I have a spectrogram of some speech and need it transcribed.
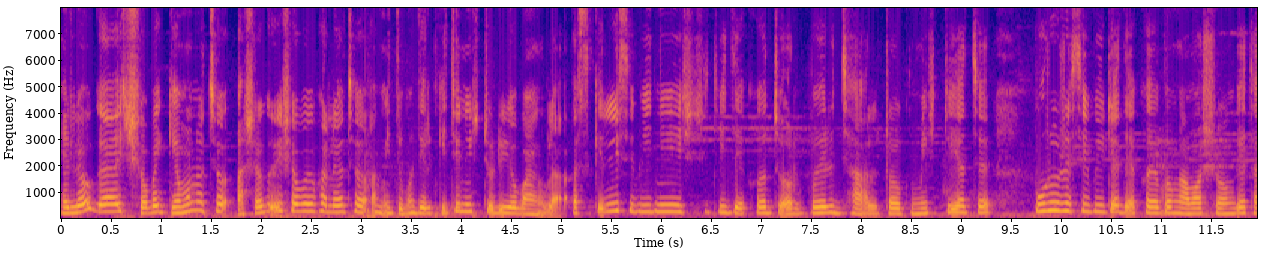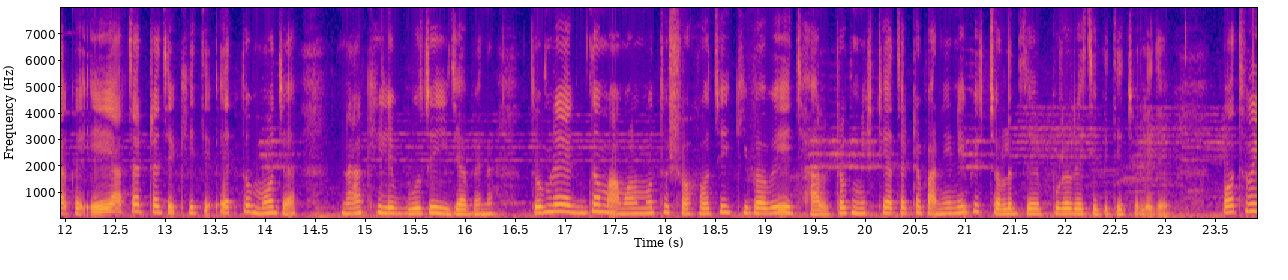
হ্যালো গাইস সবাই কেমন আছো? আশা করি সবাই ভালো আছো। আমি তোমাদের কিচেন স্টুডিও বাংলা। আজকের রেসিপি নিয়ে এসেছি, দেখো জলপের ঝাল টক মিষ্টি আচার পুরো রেসিপিটা দেখো এবং আমার সঙ্গে থাকো। এই আচারটা যে খেতে এত মজা, না খেলে বুঝেই যাবে না। তোমরা একদম আমার মতো সহজেই কীভাবে এই ঝাল টক মিষ্টি আচারটা বানিয়ে নিবে? চলো যে পুরো রেসিপিতে চলে যায় প্রথমে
